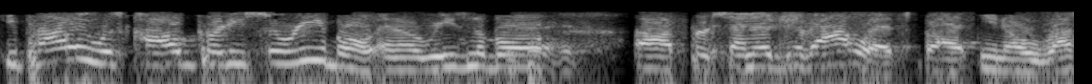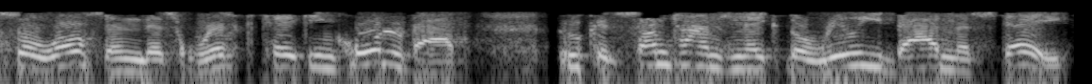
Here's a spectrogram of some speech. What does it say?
he probably was called pretty cerebral in a reasonable uh, percentage of outlets. But, you know, Russell Wilson, this risk taking quarterback who could sometimes make the really bad mistake,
